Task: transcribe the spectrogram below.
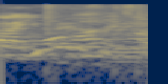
Ayuno.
